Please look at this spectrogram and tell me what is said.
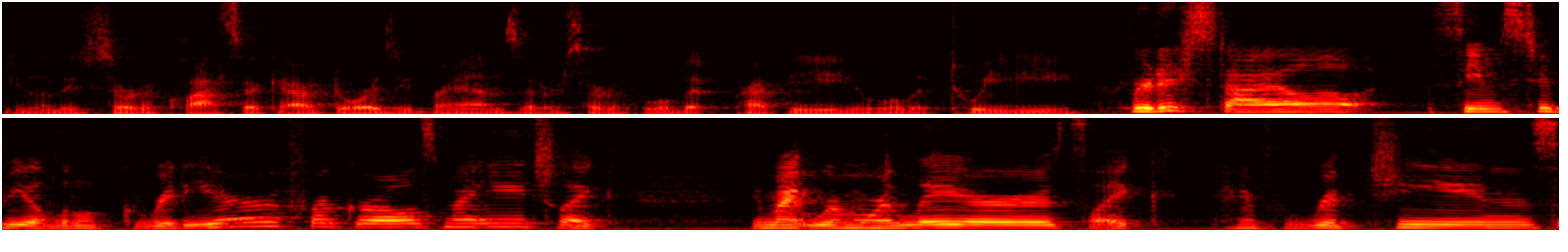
you know, these sort of classic outdoorsy brands that are sort of a little bit preppy, a little bit tweedy. British style seems to be a little grittier for girls my age. Like they might wear more layers, like kind of ripped jeans,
